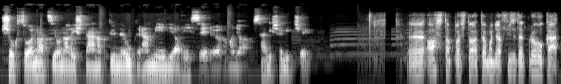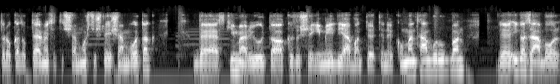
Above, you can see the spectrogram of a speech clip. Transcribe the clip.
sokszor nacionalistának tűnő ukrán média részéről a magyarországi segítség? Azt tapasztaltam, hogy a fizetett provokátorok azok természetesen most is résen voltak, de ez kimerült a közösségi médiában történő kommentháborúkban. Igazából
